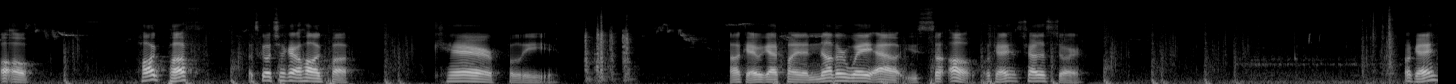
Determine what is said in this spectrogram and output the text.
Uh-oh. Hogpuff. Let's go check out Hogpuff. Carefully. Okay, we gotta find another way out. You saw. Oh, okay. Let's try this door. Okay.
